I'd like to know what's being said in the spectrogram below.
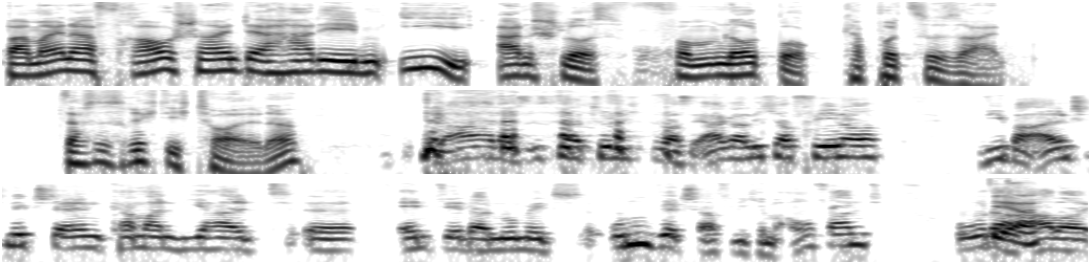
Bei meiner Frau scheint der HDMI-Anschluss vom Notebook kaputt zu sein. Das ist richtig toll, ne? Ja, das ist natürlich ein etwas ärgerlicher Fehler. Wie bei allen Schnittstellen kann man die halt äh, entweder nur mit unwirtschaftlichem Aufwand oder ja. aber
